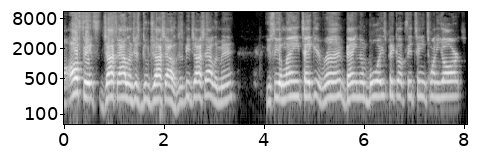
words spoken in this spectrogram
on offense, Josh Allen just do Josh Allen. Just be Josh Allen, man. You see a lane, take it, run, bang them boys, pick up 15, 20 yards.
